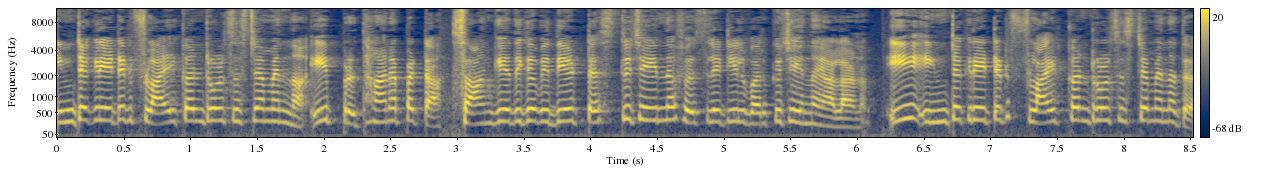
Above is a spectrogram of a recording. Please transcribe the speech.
Integrated fly control system എന്ന ഈ പ്രധാനപ്പെട്ട സാങ്കേതിക വിദ്യയെ ടെസ്റ്റ് ചെയ്യുന്ന ഫെസിലിറ്റിയിൽ വർക്ക് ചെയ്യുന്നയാളാണ്. ഈ ഇന്റഗ്രേറ്റഡ് ഫ്ലൈറ്റ് കൺട്രോൾ സിസ്റ്റം എന്നത്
